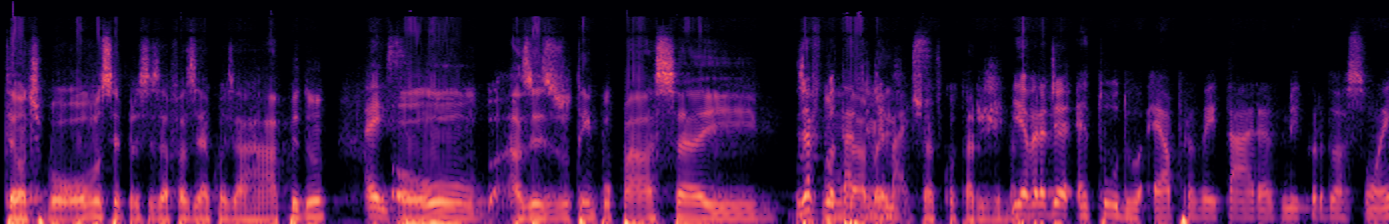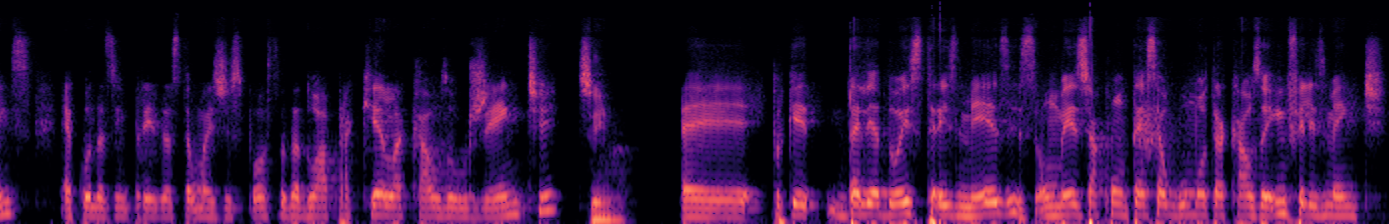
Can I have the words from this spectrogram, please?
Então, tipo, ou você precisa fazer a coisa rápido, é ou às vezes o tempo passa e já ficou tarde mais, demais. Já ficou tarde demais. E a verdade é, é tudo, é aproveitar as microdoações, é quando as empresas estão mais dispostas a doar para aquela causa urgente. Sim. É, porque dali a dois, três meses, um mês já acontece alguma outra causa, infelizmente.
